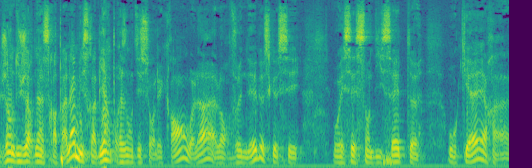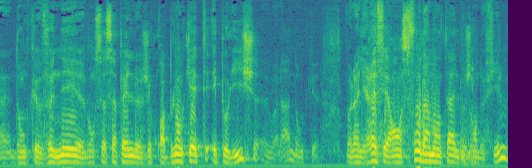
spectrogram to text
Jean Dujardin ne sera pas là, mais il sera bien représenté sur l'écran. Voilà, alors venez, parce que c'est OSS 117 euh, au Caire. Euh, donc euh, venez, bon, ça s'appelle, je crois, Blanquette et Polish. Voilà, donc voilà les références fondamentales de genre de film.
